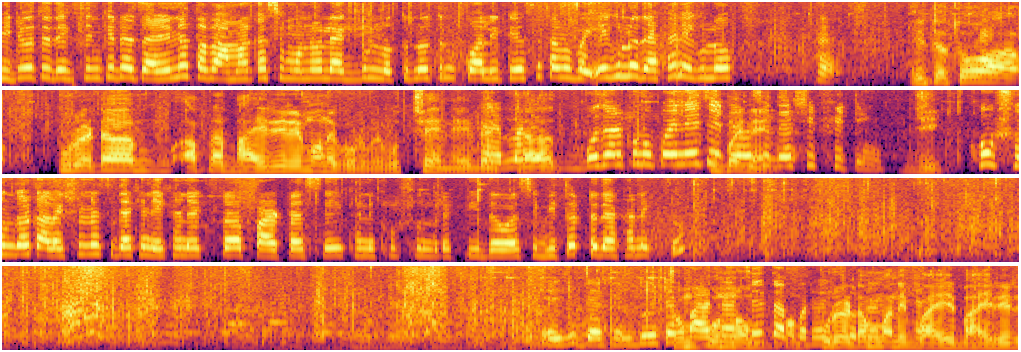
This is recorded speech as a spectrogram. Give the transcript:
ভিডিওতে দেখছেন কিনা জানি না তবে আমার কাছে মনে হলো একদম নতুন নতুন কোয়ালিটি আছে। তারপর ভাই এগুলো দেখেন এগুলো হ্যাঁ। এটা তো পুরোটা আপনার বাইরের মনে করবে বুঝছেন? এই হ্যাঁ ব্যাগটা মানে বোঝার কোনো উপায় নেই যে এটা হচ্ছে দেশি ফিটিং জি। খুব সুন্দর কালেকশন আছে দেখেন এখানে একটা পার্ট আছে এখানে খুব সুন্দর একটি দেওয়া আছে। ভিতরটা দেখান একটু। এই যে দেখেন দুইটা পার্ট আছে তারপরে পুরোটা মানে হ্যাঁ, বাই- বাইরের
